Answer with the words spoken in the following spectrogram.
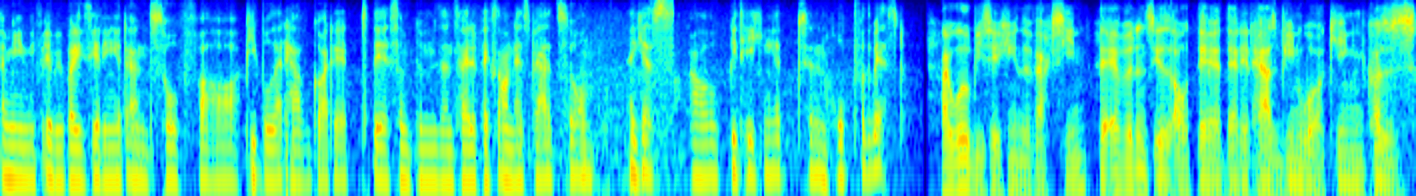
I mean, if everybody's getting it and so far people that have got it, their symptoms and side effects aren't as bad. So I guess I'll be taking it and hope for the best. I will be taking the vaccine. The evidence is out there that it has been working because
